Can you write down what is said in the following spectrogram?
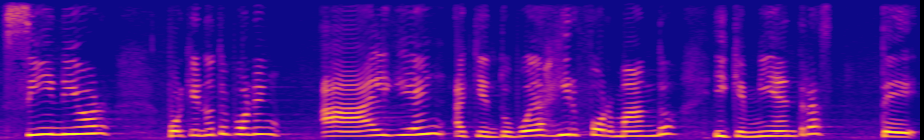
senior, ¿por qué no te ponen a alguien a quien tú puedas ir formando y que mientras te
